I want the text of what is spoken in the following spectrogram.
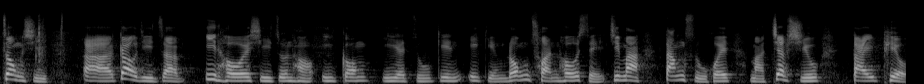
总是啊，到二十。一号的时阵吼，伊讲伊的资金已经拢传好势，即马董事会嘛接受代票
